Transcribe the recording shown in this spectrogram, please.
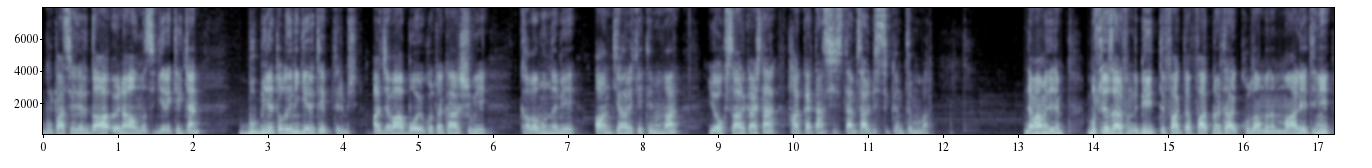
bu tarz daha öne alması gerekirken bu bilet olayını geri teptirmiş. Acaba boykota karşı bir Kabam'ın da bir anti hareketi mi var? Yoksa arkadaşlar hakikaten sistemsel bir sıkıntı mı var? Devam edelim. Bu süre zarfında bir ittifakta farklı harita kullanmanın maliyetini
